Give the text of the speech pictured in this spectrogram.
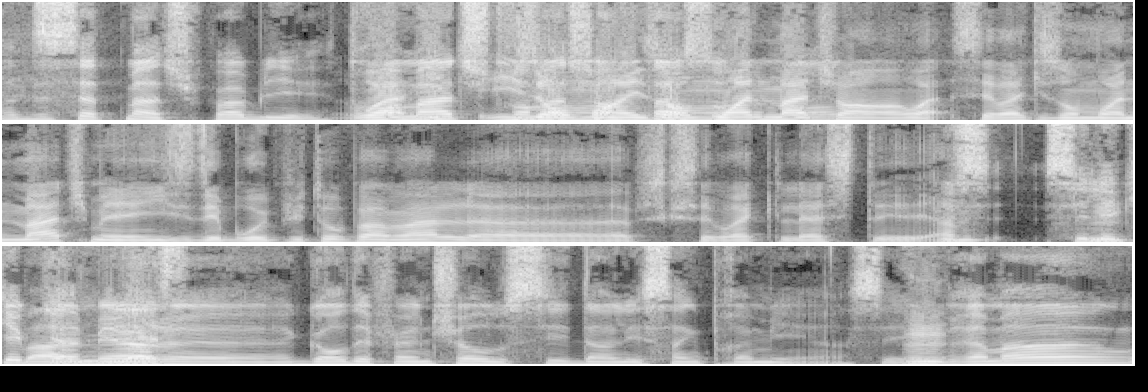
En 17 matchs, faut pas oublier. 3 Ouais, matchs, ils, trois ils ont matchs en moins, ils retard ont moins de matchs. En... Ouais, c'est vrai qu'ils ont moins de matchs, mais ils se débrouillent plutôt pas mal euh, parce que c'est vrai que l'Est est. C'est- C'est l'équipe Bah, qui a le meilleur euh, goal differential aussi dans les 5 premiers. hein. C'est Hmm. vraiment.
